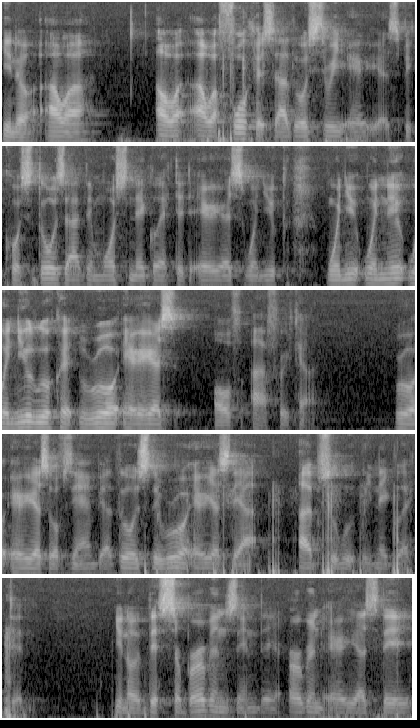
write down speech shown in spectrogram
You know, our our, our focus are those three areas because those are the most neglected areas when you, when you, when you, when you look at rural areas of Africa, rural areas of Zambia, those, the rural areas, they are absolutely neglected. You know, the suburbans in the urban areas, they,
